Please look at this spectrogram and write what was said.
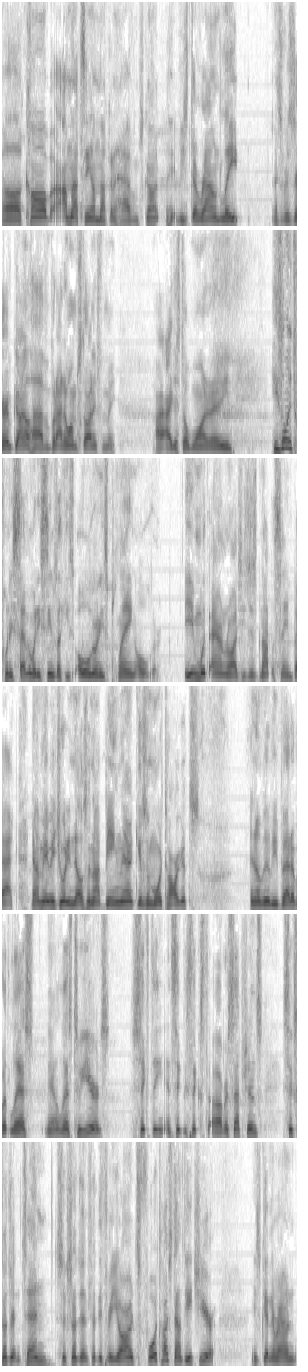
Uh, Cobb, I'm not saying I'm not going to have him, Scott. If he's around late as a reserve guy, I'll have him, but I don't want him starting for me. I, I just don't want it. I mean, he's only 27, but he seems like he's older and he's playing older. Even with Aaron Rodgers, he's just not the same back. Now, maybe Jordy Nelson not being there gives him more targets, and it'll be better. But last, know, last two years, 60 and 66 uh, receptions, 610, 653 yards, four touchdowns each year. He's getting around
